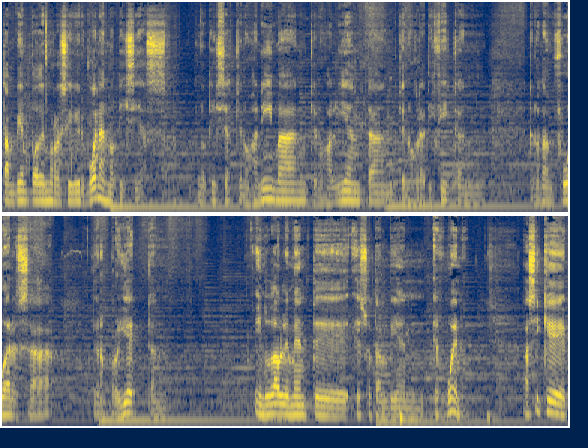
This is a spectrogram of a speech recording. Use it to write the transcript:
también podemos recibir buenas noticias, noticias que nos animan, que nos alientan, que nos gratifican, que nos dan fuerza, que nos proyectan. Indudablemente eso también es bueno. Así que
